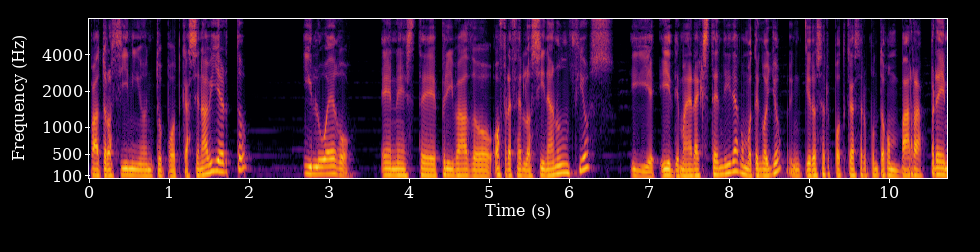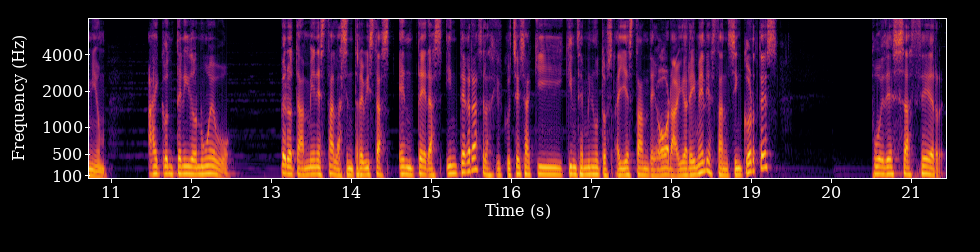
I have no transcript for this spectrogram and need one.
patrocinio en tu podcast en abierto y luego en este privado ofrecerlo sin anuncios y, y de manera extendida, como tengo yo en quiero ser podcaster.com barra premium. Hay contenido nuevo pero también están las entrevistas enteras, íntegras, las que escuchéis aquí 15 minutos, ahí están de hora y hora y media, están sin cortes. Puedes hacer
